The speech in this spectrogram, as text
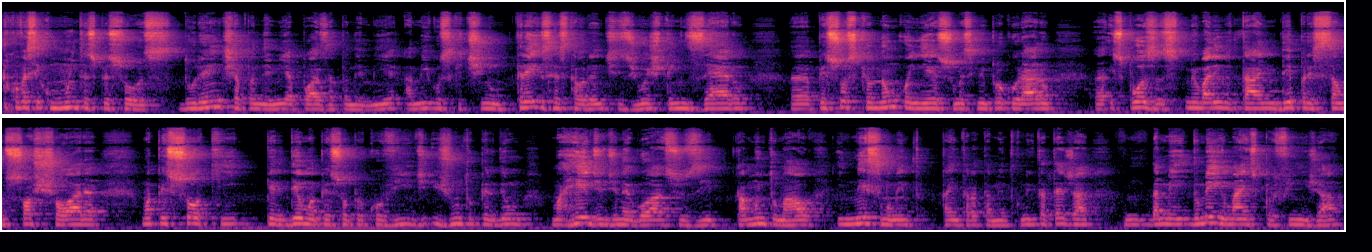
Eu conversei com muitas pessoas durante a pandemia, após a pandemia, amigos que tinham três restaurantes e hoje tem zero uh, pessoas que eu não conheço, mas que me procuraram, uh, esposas, meu marido está em depressão, só chora, uma pessoa que perdeu uma pessoa para o Covid e junto perdeu uma rede de negócios e está muito mal e nesse momento está em tratamento comigo, está até já do meio mais para o fim já.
